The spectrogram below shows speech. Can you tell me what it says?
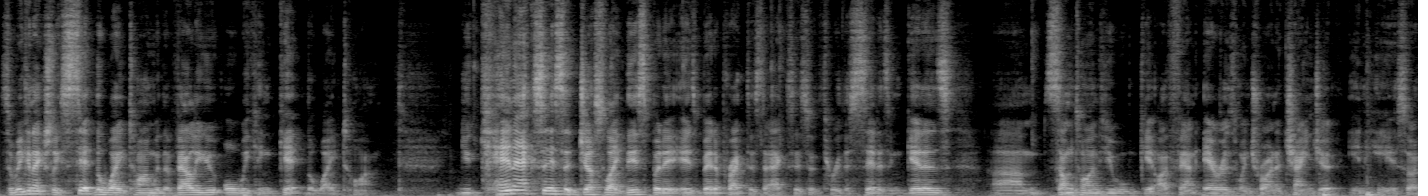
So we can actually set the wait time with a value or we can get the wait time. You can access it just like this, but it is better practice to access it through the setters and getters. Um, sometimes you will get, I found errors when trying to change it in here. So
